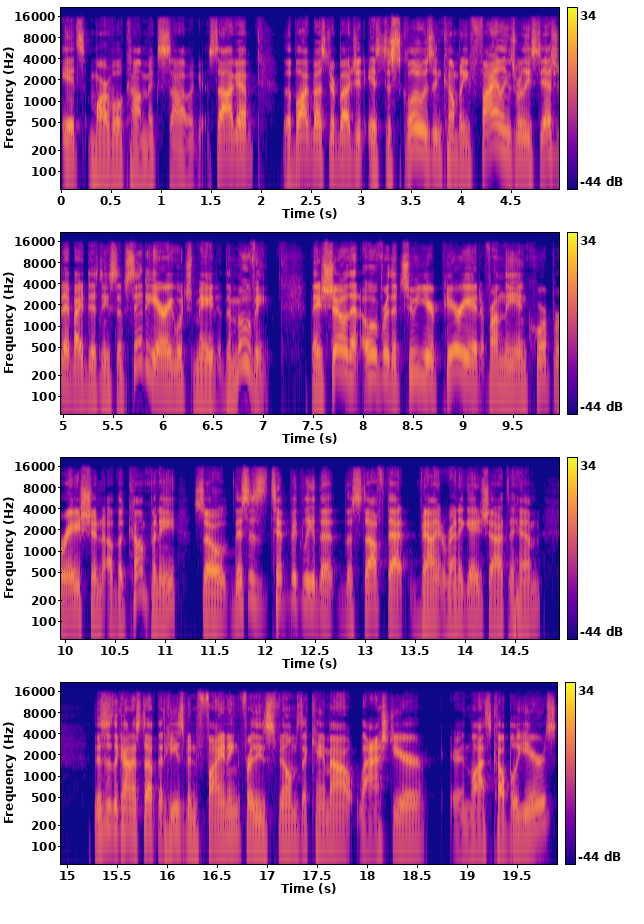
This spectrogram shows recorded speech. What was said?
its Marvel Comics saga. The blockbuster budget is disclosed in company filings released yesterday by Disney subsidiary, which made the movie. They show that over the two year period from the incorporation of the company, so this is typically the, the stuff that Valiant Renegade, shout out to him, this is the kind of stuff that he's been finding for these films that came out last year, in the last couple years.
